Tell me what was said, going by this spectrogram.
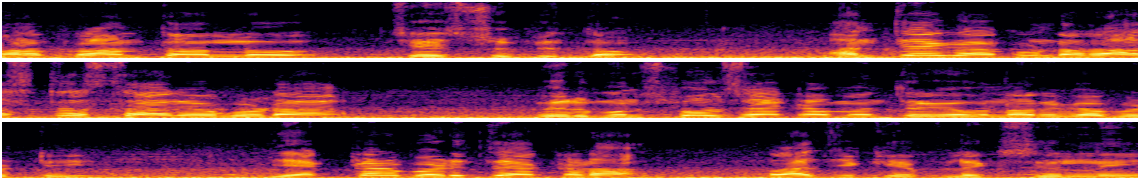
మన ప్రాంతాల్లో చేసి చూపిద్దాం. అంతేకాకుండా రాష్ట్ర స్థాయిలో కూడా మీరు మున్సిపల్ శాఖ మంత్రిగా ఉన్నారు కాబట్టి ఎక్కడ పడితే అక్కడ రాజకీయ ఫ్లెక్సీలని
